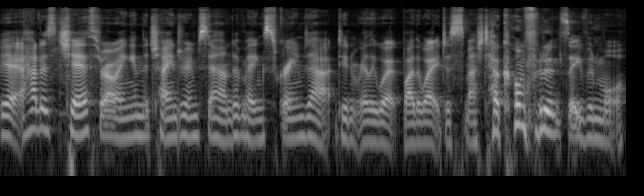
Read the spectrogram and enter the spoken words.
Yeah, how does chair throwing in the change room sound and being screamed at? Didn't really work, by the way. It just smashed our confidence even more.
